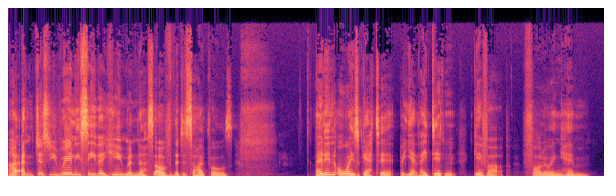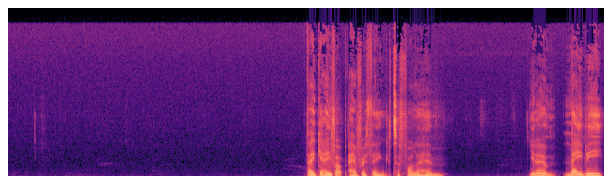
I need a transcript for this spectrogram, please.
Like, and just you really see the humanness of the disciples. They didn't always get it, but yet they didn't give up following him. They gave up everything to follow him. You know, maybe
